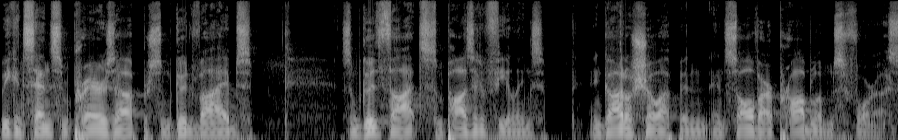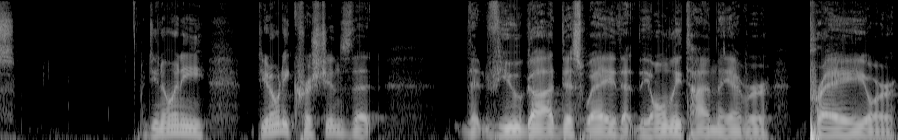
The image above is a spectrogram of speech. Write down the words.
we can send some prayers up or some good vibes, some good thoughts, some positive feelings and God will show up and, and solve our problems for us. Do you know any do you know any Christians that that view God this way that the only time they ever pray or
